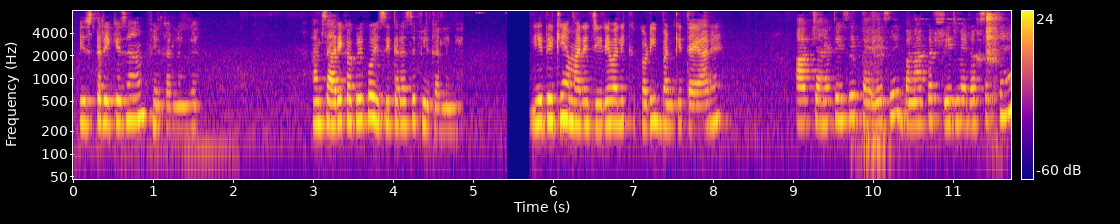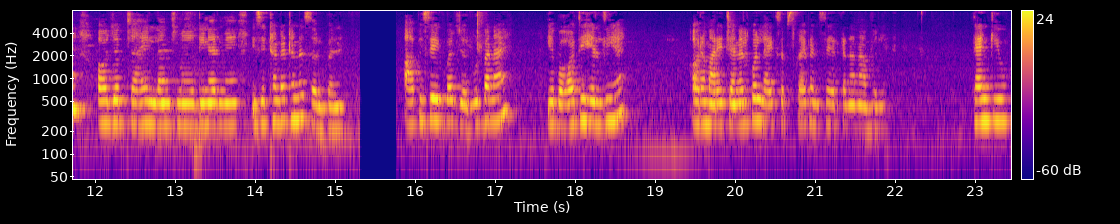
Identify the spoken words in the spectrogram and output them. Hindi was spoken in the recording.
इस तरीके से हम फिल कर लेंगे। हम सारी ककड़ी को इसी तरह से फिल कर लेंगे। ये देखिए, हमारे जीरे वाली ककड़ी बन के तैयार है। आप चाहें तो इसे पहले से बनाकर फ्रिज में रख सकते हैं और जब चाहे लंच में डिनर में, इसे ठंडा ठंडा सर्व करें। आप इसे एक बार ज़रूर बनाएँ। ये बहुत ही हेल्दी है। और हमारे चैनल को लाइक सब्सक्राइब एंड शेयर करना ना भूलें। Thank you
